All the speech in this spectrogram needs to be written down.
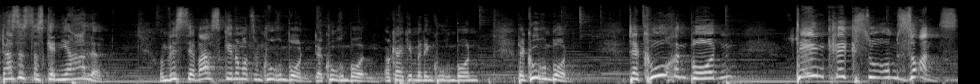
Das ist das Geniale. Und wisst ihr was? Geh nochmal zum Kuchenboden. Der Kuchenboden. Okay, gib mir den Kuchenboden. Der Kuchenboden. Der Kuchenboden, den kriegst du umsonst.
